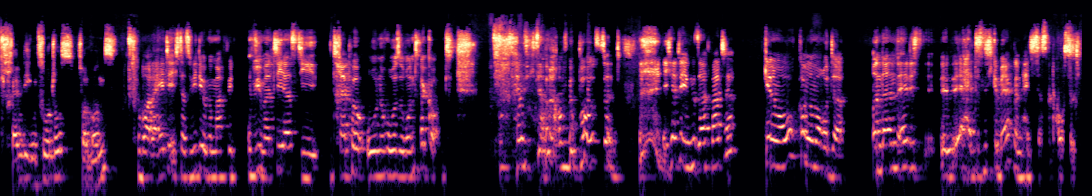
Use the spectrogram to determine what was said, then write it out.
trendigen Fotos von uns. Boah, da hätte ich das Video gemacht, wie, wie Matthias die Treppe ohne Hose runterkommt. Das hätte ich da drauf gepostet. Ich hätte ihm gesagt, warte, geh nochmal hoch, komm nochmal runter. Und dann hätte ich, er hätte es nicht gemerkt, dann hätte ich das gepostet.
